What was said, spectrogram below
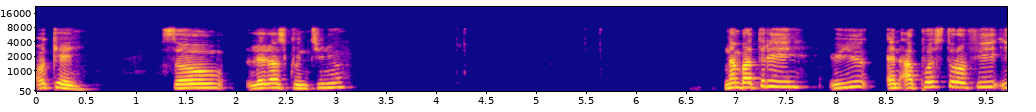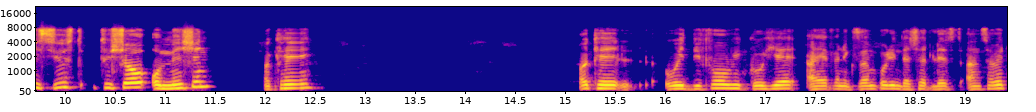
Okay, so let us continue. Number three, you, an apostrophe is used to show omission. Okay. Okay, wait, before we go here, I have an example in the chat. Let's answer it.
